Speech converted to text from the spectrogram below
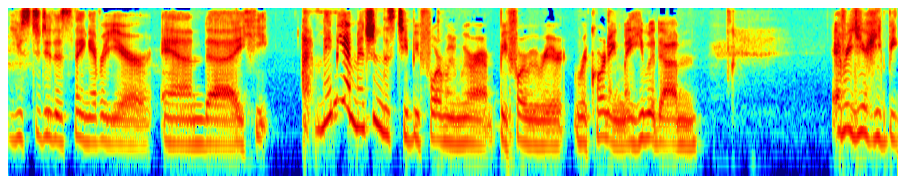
used to do this thing every year, and uh, he uh, maybe I mentioned this to you before when we were before we were recording. But he would um, every year he'd be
